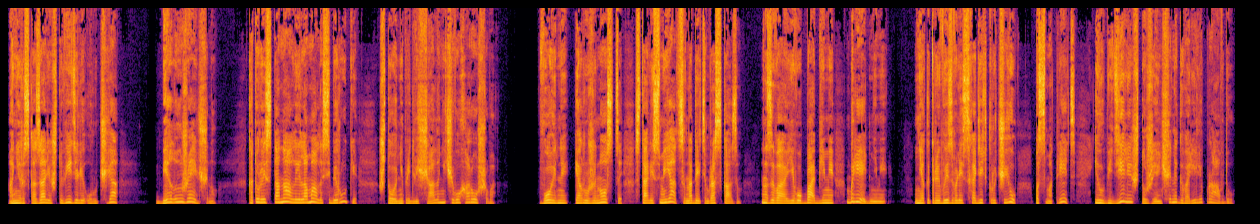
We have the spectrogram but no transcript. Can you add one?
Они рассказали, что видели у ручья белую женщину, которая стонала и ломала себе руки, что не предвещало ничего хорошего. Воины и оруженосцы стали смеяться над этим рассказом, называя его бабьими бреднями. Некоторые вызвались сходить к ручью, посмотреть и убедились, что женщины говорили правду.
